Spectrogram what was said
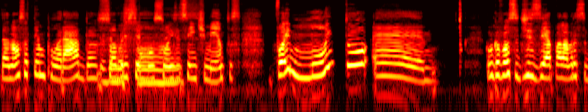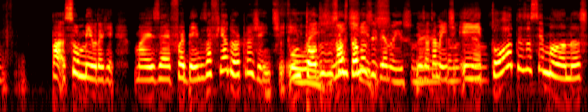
da nossa temporada Das sobre emoções. emoções e sentimentos. Foi muito. é, Como que eu posso dizer a palavra su- pa- sumiu daqui? Mas é, foi bem desafiador pra gente. Em Foi. todos os Nós sentidos. estamos vivendo isso, né? Exatamente. E todas as semanas,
